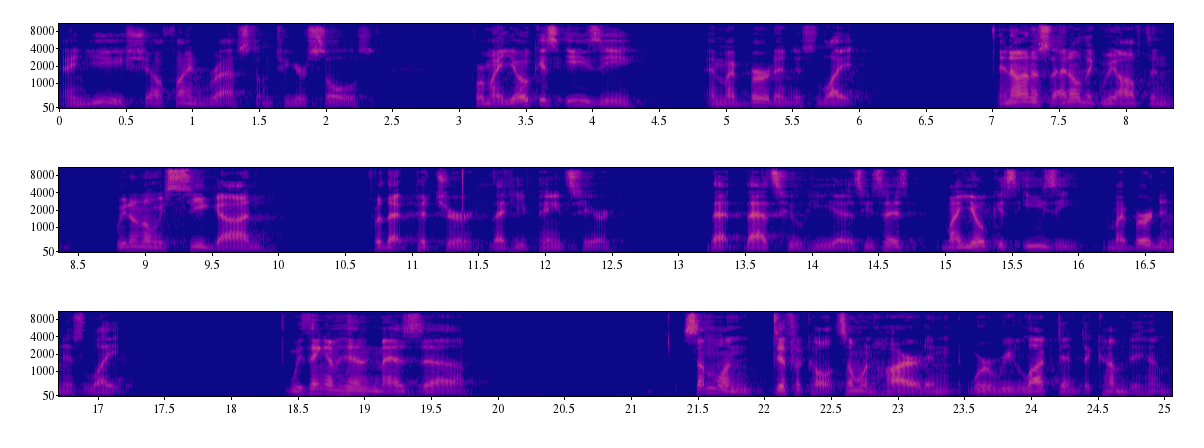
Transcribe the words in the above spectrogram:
and ye shall find rest unto your souls. For my yoke is easy and my burden is light. And honestly, I don't think we often, we don't always see God for that picture that he paints here. That that's who he is. He says, My yoke is easy, my burden is light. We think of him as uh, someone difficult, someone hard, and we're reluctant to come to him.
